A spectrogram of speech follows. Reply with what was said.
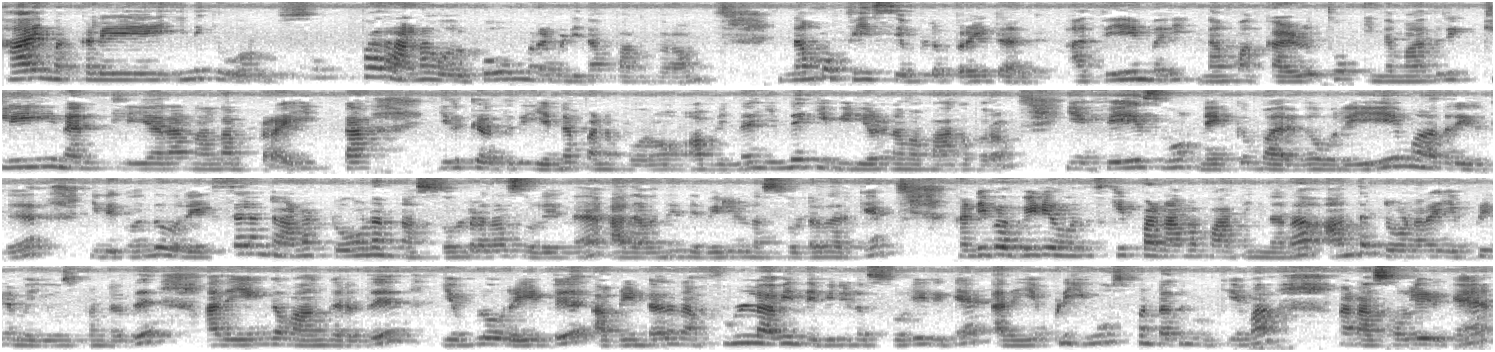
Hi மக்களே இன்னைக்கு ஒரு சூப்பரான ஒரு ஹோம் ரெமெடி தான் பார்க்க போகிறோம் நம்ம ஃபேஸ் எவ்வளோ பிரைட்டாக இருக்குது அதே மாதிரி நம்ம கழுத்தும் இந்த மாதிரி க்ளீன் அண்ட் கிளியராக நல்லா பிரைட்டாக இருக்கிறதுக்கு என்ன பண்ண போகிறோம் அப்படின்னா இன்றைக்கி வீடியோவில் நம்ம பார்க்க போகிறோம் என் ஃபேஸும் நெக்கும் பாருங்கள் ஒரே மாதிரி இருக்குது இதுக்கு வந்து ஒரு எக்ஸலண்ட்டான டோனர் நான் சொல்கிறதா சொல்லியிருந்தேன். அதை வந்து இந்த வீடியோவில் நான் சொல்கிறதா இருக்கேன். கண்டிப்பாக வீடியோ வந்து ஸ்கிப் பண்ணாமல் பார்த்தீங்கன்னா தான் அந்த டோனரை எப்படி நம்ம யூஸ் பண்ணுறது அதை எங்கே வாங்குறது எவ்வளோ ரேட்டு அப்படின்றத நான் ஃபுல்லாகவே இந்த வீடியோவில் சொல்லியிருக்கேன். அதை எப்படி யூஸ் பண்ணுறதுன்னு முக்கியமாக நான் சொல்லியிருக்கேன்.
